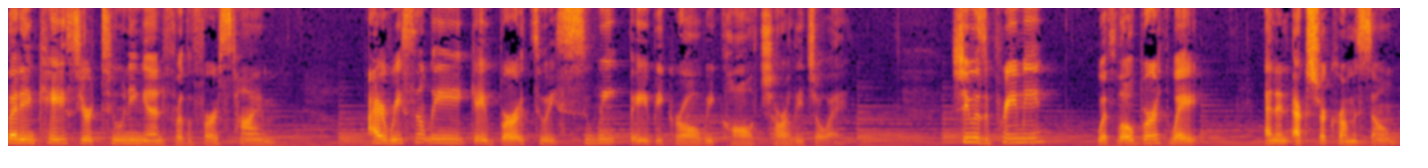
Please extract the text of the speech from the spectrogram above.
but in case you're tuning in for the first time, I recently gave birth to a sweet baby girl we call Charlie Joy. She was a preemie with low birth weight and an extra chromosome.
